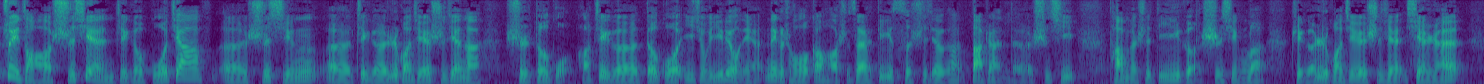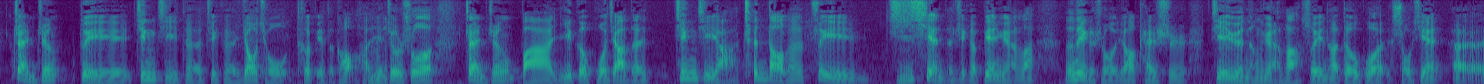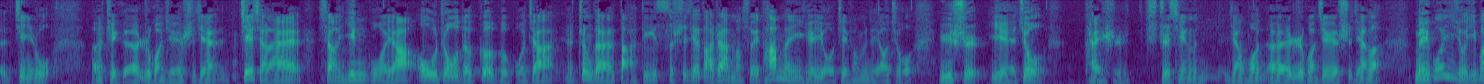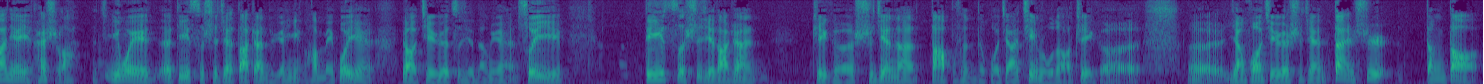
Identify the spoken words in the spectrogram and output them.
最早实现这个国家呃实行呃这个日光节约时间呢是德国啊，这个德国一九一六年那个时候刚好是在第一次世界大大战的时期，他们是第一个实行了这个日光节约时间。显然，战争对经济的这个要求特别的高哈，也就是说，战争把一个国家的经济啊撑到了最。极限的这个边缘了，那那个时候要开始节约能源了，所以呢，德国首先呃进入呃这个日光节约时间。接下来像英国呀、欧洲的各个国家正在打第一次世界大战嘛，所以他们也有这方面的要求，于是也就开始执行阳光呃日光节约时间了。美国一九一八年也开始了，因为呃第一次世界大战的原因哈，美国也要节约自己的能源，所以第一次世界大战。这个时间呢，大部分的国家进入到这个呃阳光节约时间，但是等到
